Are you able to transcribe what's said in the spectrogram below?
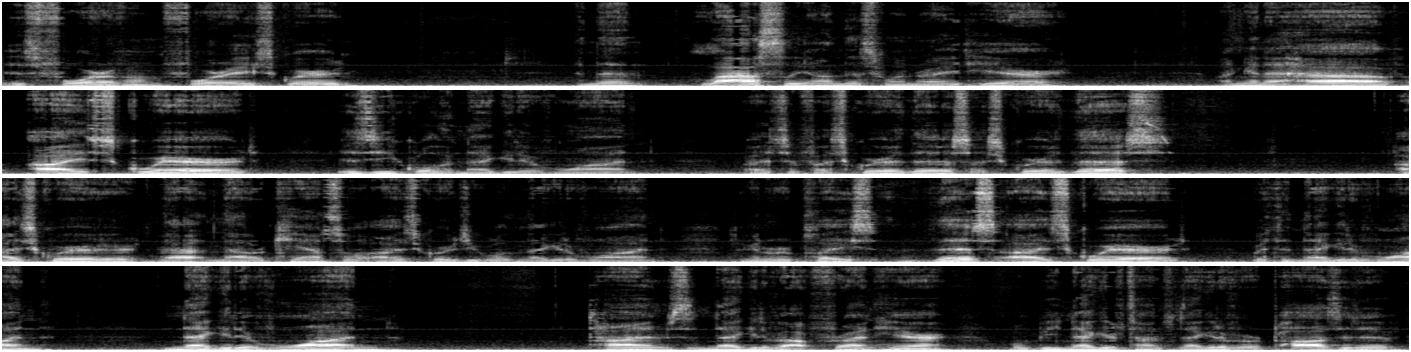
is four of them, 4a squared. And then lastly on this one right here, I'm going to have i squared is equal to negative 1. Right, so if I square this, I square this, i squared that, and that'll cancel. i squared is equal to negative 1. So I'm going to replace this i squared with a negative 1. Negative 1 times the negative out front here will be negative times negative or positive.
